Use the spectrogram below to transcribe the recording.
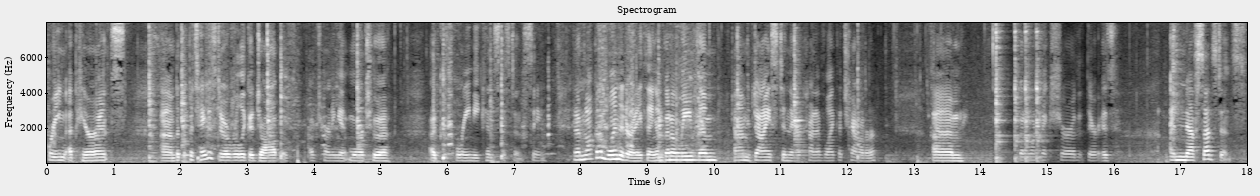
cream appearance. Um, but the potatoes do a really good job of, of turning it more to a, a creamy consistency. And I'm not going to blend it or anything. I'm going to leave them um, diced in there, kind of like a chowder. Um, but I want to make sure that there is enough substance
